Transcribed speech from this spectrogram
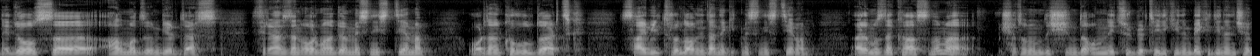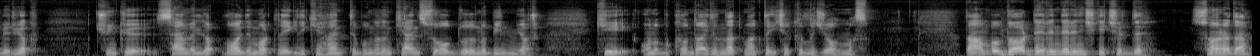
Ne de olsa almadığım bir ders. Frenz'den ormana dönmesini isteyemem. Oradan kovuldu artık. Sybil Trelawney'den de gitmesini isteyemem. Aramızda kalsın ama şatonun dışında onun ne tür bir tehlikenin beklediğinden hiç haberi yok. Çünkü sen ve Voldemort'la ilgili kehanette bulunanın kendisi olduğunu bilmiyor. Ki onu bu konuda aydınlatmak da hiç akıllıca olmaz. Dumbledore derin derin iç geçirdi. Sonra da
